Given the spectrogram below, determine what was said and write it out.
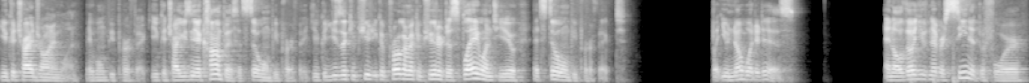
You could try drawing one. It won't be perfect. You could try using a compass. It still won't be perfect. You could use a computer. You could program a computer to display one to you. It still won't be perfect. But you know what it is. And although you've never seen it before,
